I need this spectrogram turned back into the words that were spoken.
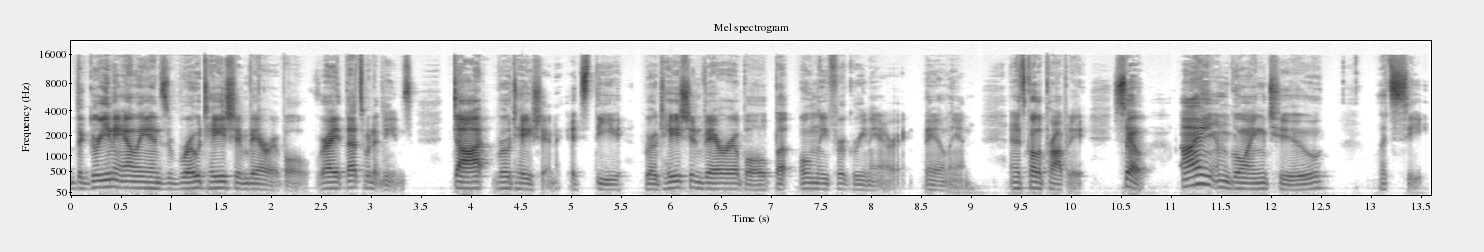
the green alien's rotation variable, right? That's what it means dot rotation. It's the rotation variable, but only for green alien. And it's called a property. So I am going to, let's see,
